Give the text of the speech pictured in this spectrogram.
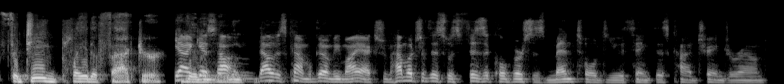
fatigue played a factor? Yeah, I guess how, that was kind of going to be my action. How much of this was physical versus mental? Do you think this kind of change around?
